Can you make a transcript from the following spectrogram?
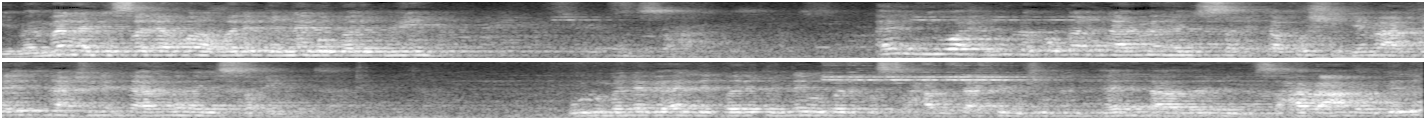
يبقى المنهج الصحيح هنا طريق النبي وطريق مين؟ الصحابة. أي واحد يقول لك والله إحنا على المنهج الصحيح تخش الجماعة بتاعتنا عشان إحنا على المنهج الصحيح. يقولوا ما النبي قال لي طريق النبي وطريق الصحابة. تعالى نشوف انت هل انت على طريق الصحابة عملوا كده؟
